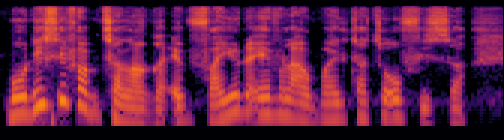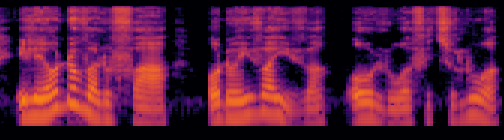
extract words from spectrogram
Mō nisi whamtalanga e mwhaiona e wala au mai tato ofisa i le ono walu wha ono iwa o lua fitulua.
